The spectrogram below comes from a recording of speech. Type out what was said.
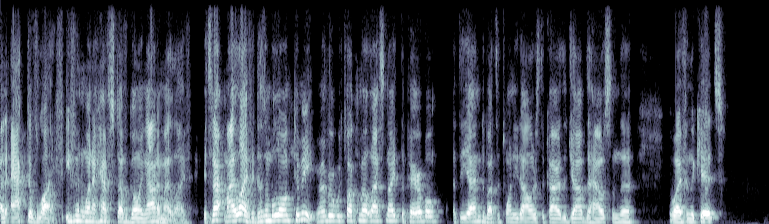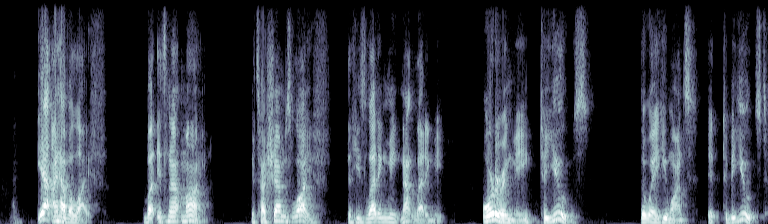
an active life, even when I have stuff going on in my life. It's not my life. It doesn't belong to me. Remember we talked about last night the parable at the end about the twenty dollars, the car, the job, the house, and the, the wife and the kids. Yeah, I have a life, but it's not mine. It's Hashem's life that He's letting me, not letting me, ordering me to use the way He wants it to be used.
